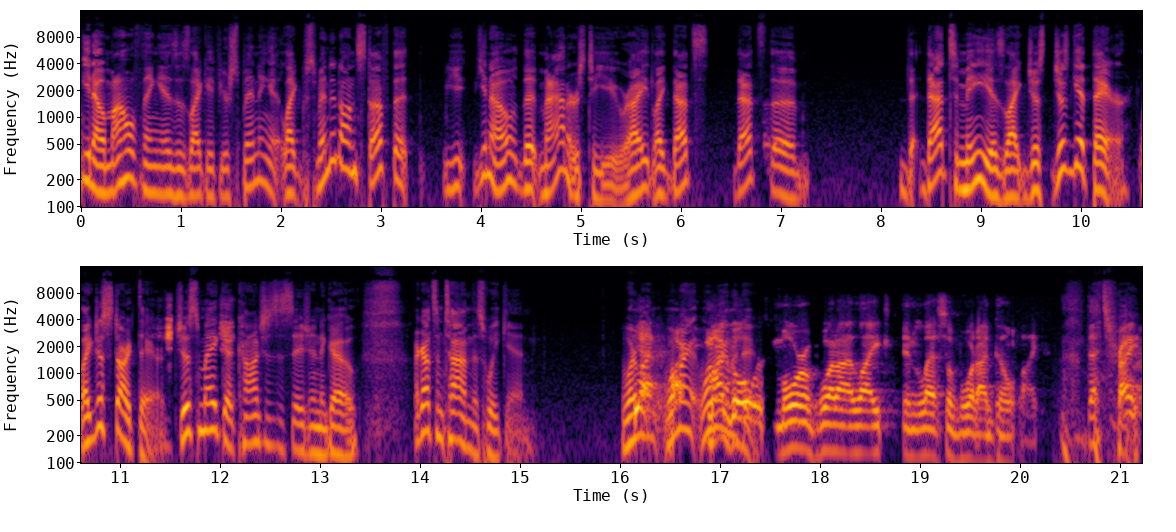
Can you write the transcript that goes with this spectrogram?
you know, my whole thing is is like if you're spending it, like spend it on stuff that you you know that matters to you, right? Like that's that's the th- that to me is like just just get there, like just start there, just make a conscious decision to go. I got some time this weekend. What yeah, am I? What my, am I? What my am I goal is more of what I like and less of what I don't like. That's right. Right.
